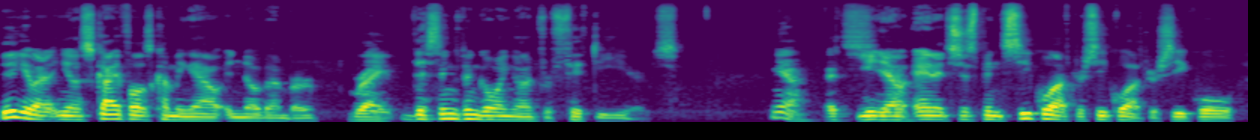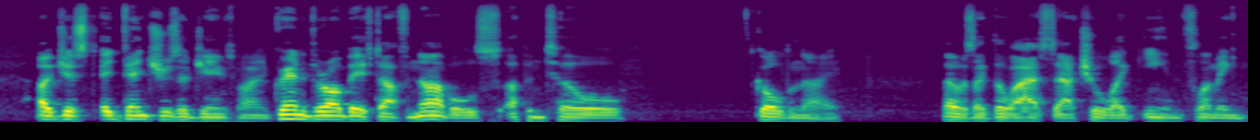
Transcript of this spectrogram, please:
think about it. You know, Skyfall's coming out in November. right. This thing's been going on for fifty years. Yeah, it's You know, yeah. and it's just been sequel after sequel after sequel of just adventures of James Bond. Granted, they're all based off of novels up until Goldeneye. That was like the last actual like Ian Fleming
